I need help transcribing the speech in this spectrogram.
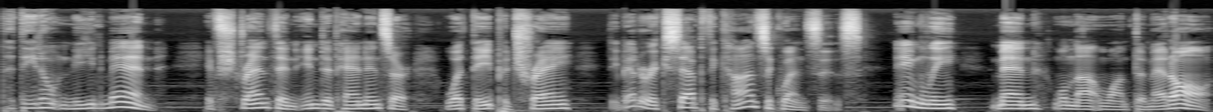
that they don't need men. If strength and independence are what they portray, they better accept the consequences. Namely, men will not want them at all.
